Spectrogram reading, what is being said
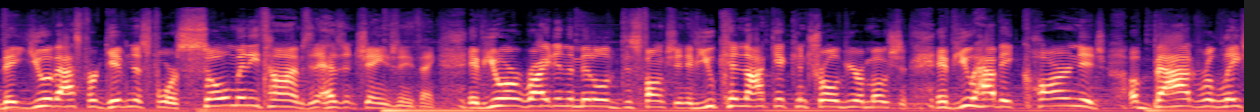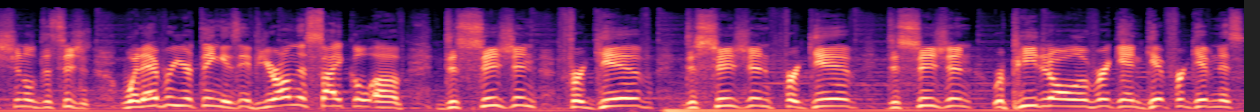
that you have asked forgiveness for so many times and it hasn't changed anything, if you are right in the middle of dysfunction, if you cannot get control of your emotions, if you have a carnage of bad relational decisions, whatever your thing is, if you're on the cycle of decision, forgive, decision, forgive, decision, repeat it all over again, get forgiveness,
